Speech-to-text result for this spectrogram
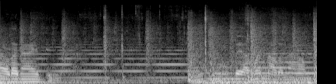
നടനായിട്ടില്ല അവൻ നടനാണ്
